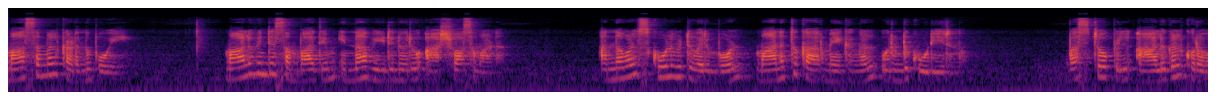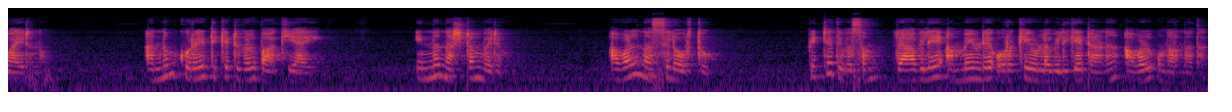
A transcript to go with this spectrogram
മാസങ്ങൾ കടന്നുപോയി. മാളുവിന്റെ സമ്പാദ്യം ഇന്നാ വീടിനൊരു ആശ്വാസമാണ്. അന്നവൾ സ്കൂൾ വിട്ടു വരുമ്പോൾ മാനത്തു ഉരുണ്ടു കൂടിയിരുന്നു. ബസ് സ്റ്റോപ്പിൽ ആളുകൾ കുറവായിരുന്നു. അന്നും കുറെ ടിക്കറ്റുകൾ ബാക്കിയായി. ഇന്ന് നഷ്ടം വരും. അവൾ നസ്സിലോർത്തു. പിറ്റേ ദിവസം രാവിലെ അമ്മയുടെ ഉറക്കെയുള്ള വിളികേട്ടാണ് അവൾ ഉണർന്നത്.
